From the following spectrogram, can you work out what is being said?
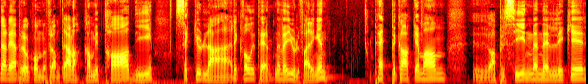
det er det jeg prøver å komme fram til her, da. Kan vi ta de sekulære kvalitetene ved julefeiringen? Pepperkakemann, uh, appelsin med nelliker,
